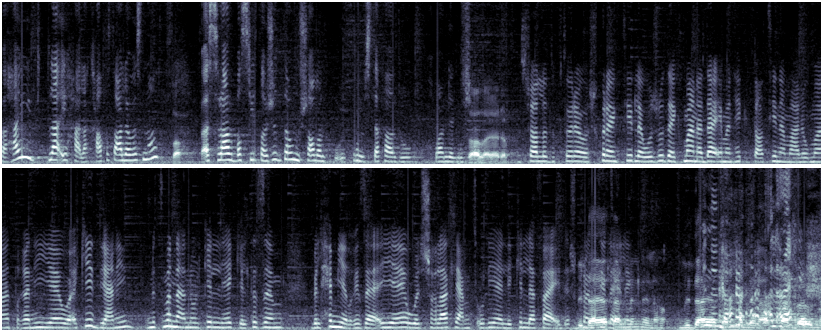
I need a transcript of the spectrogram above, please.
فهي بتلاقي حالك حافظ على وزنك. صح. بأسرار بسيطة جدا وإن شاء الله يكونوا استفادوا إخواننا إن شاء الله يا رب. إن شاء الله دكتورة وشكرا كثير لوجودك معنا دائما. هيك بتعطينا معلومات غنية وأكيد يعني بنتمنى إنه الكل هيك يلتزم بالحمية الغذائية والشغلات اللي عم تقوليها اللي كلها فائدة. شكرا لك. مننا بداية مننا. هلا رايحين.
